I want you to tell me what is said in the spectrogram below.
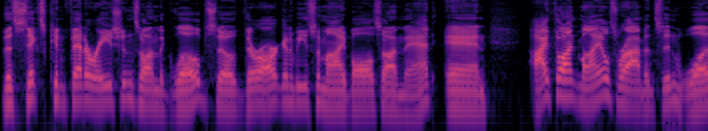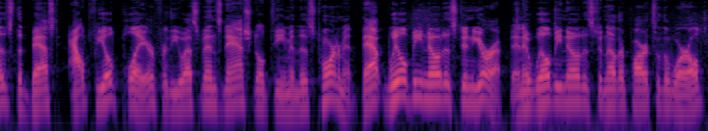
the six confederations on the globe. So there are going to be some eyeballs on that, and I thought Miles Robinson was the best outfield player for the U.S. men's national team in this tournament. That will be noticed in Europe, and it will be noticed in other parts of the world.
